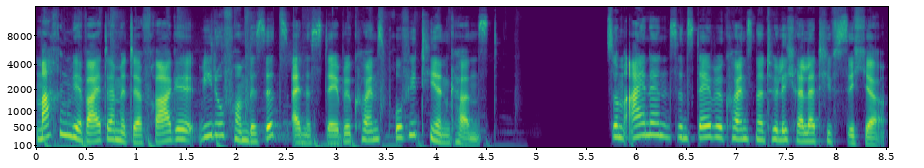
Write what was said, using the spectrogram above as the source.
Machen wir weiter mit der Frage, wie du vom Besitz eines Stablecoins profitieren kannst. Zum einen sind Stablecoins natürlich relativ sicher,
